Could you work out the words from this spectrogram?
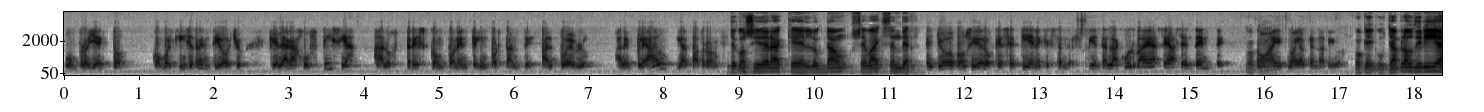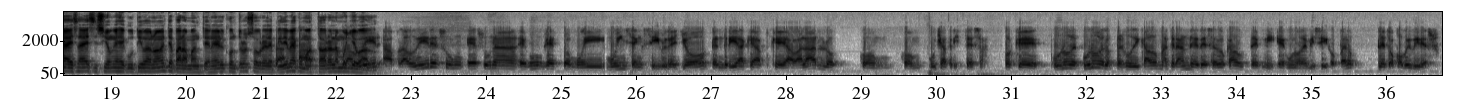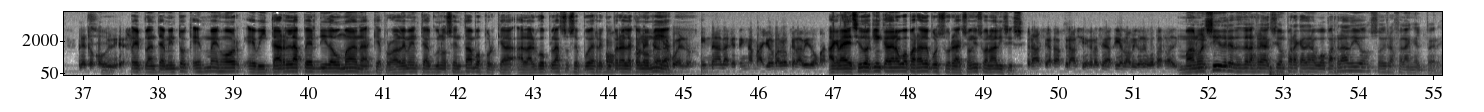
un proyecto como el 1538 que le haga justicia a los tres componentes importantes, al pueblo, al empleado y al patrón. ¿Usted considera que el lockdown se va a extender? Eh, yo considero que se tiene que extender. Mientras la curva sea ascendente, no, hay, no hay alternativa. Ok, ¿usted aplaudiría esa decisión ejecutiva nuevamente para mantener el control sobre la epidemia como hasta ahora la hemos llevado? Aplaudir es un, es, una, es un gesto muy, muy insensible. Yo tendría que, que avalarlo con, con mucha tristeza porque uno de, uno de los perjudicados más grandes de ese lockout es, es uno de mis hijos, pero le tocó vivir eso, le tocó vivir eso. El planteamiento es mejor evitar la pérdida humana que probablemente algunos centavos porque a, largo plazo se puede recuperar la economía. De acuerdo, sin nada que tenga mayor valor que la vida humana. Agradecido aquí en Cadena Guapa Radio por su reacción y su análisis. Gracias, gracias, gracias a ti, a los amigos de Guapa Radio. Manuel Sidre desde la redacción para Cadena Guapa Radio, soy Rafael Ángel Pérez.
